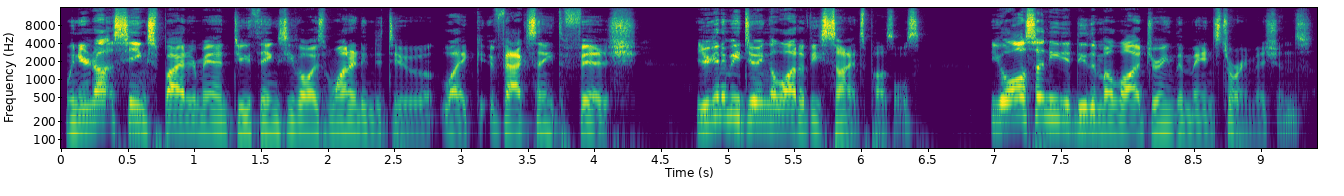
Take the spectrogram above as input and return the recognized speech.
when you're not seeing Spider Man do things you've always wanted him to do, like vaccinate the fish, you're going to be doing a lot of these science puzzles. You'll also need to do them a lot during the main story missions.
